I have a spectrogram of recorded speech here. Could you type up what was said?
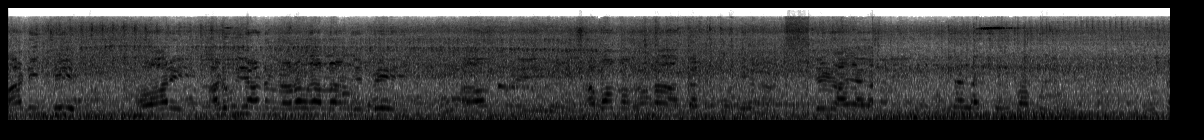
పాటించి వారి అడుగుజాటను నడవగలరని చెప్పి సభాముఖంగా అందరినీ కోరుతున్నాను. రాజా గారు. నూట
